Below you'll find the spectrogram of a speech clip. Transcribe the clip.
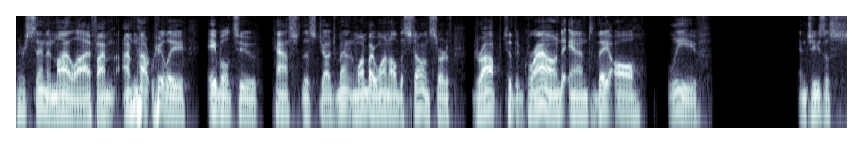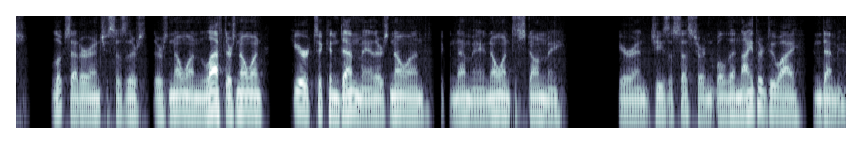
there's sin in my life. I'm I'm not really able to cast this judgment. And one by one, all the stones sort of drop to the ground and they all leave. And Jesus looks at her and she says, There's there's no one left. There's no one here to condemn me. There's no one to condemn me, no one to stone me here. And Jesus says to her, Well, then neither do I condemn you.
